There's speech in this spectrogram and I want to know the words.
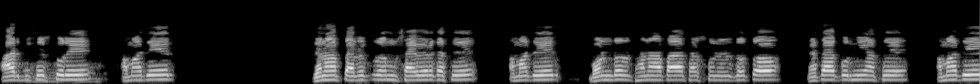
আর বিশেষ করে আমাদের জনাব তারেক রহমান সাহেবের কাছে আমাদের বন্দর থানা পাঁচ শাসনের যত নেতাকর্মী আছে, আমাদের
